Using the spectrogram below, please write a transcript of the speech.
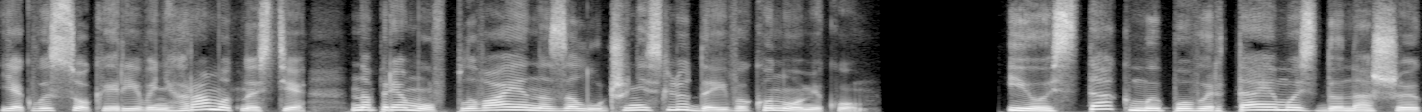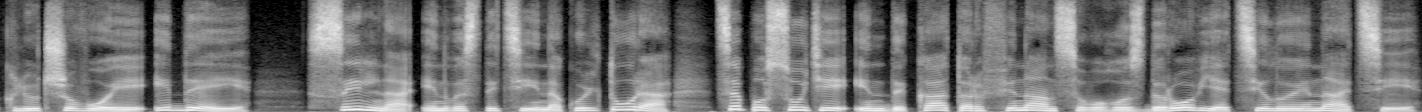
як високий рівень грамотності напряму впливає на залученість людей в економіку. І ось так ми повертаємось до нашої ключової ідеї. Сильна інвестиційна культура – це, по суті, індикатор фінансового здоров'я цілої нації.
